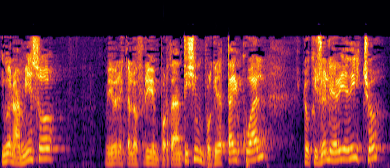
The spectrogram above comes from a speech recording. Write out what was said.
Y bueno, a mí eso me dio un escalofrío importantísimo porque era tal cual lo que yo le había dicho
